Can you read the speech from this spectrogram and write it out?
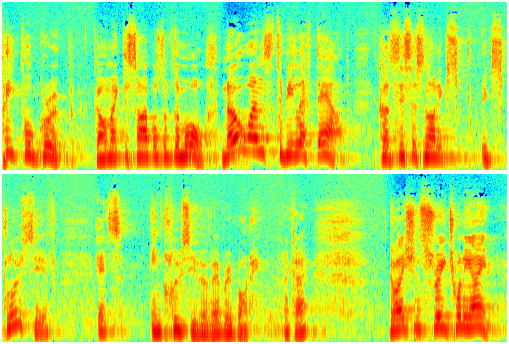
people group. Go and make disciples of them all. No one's to be left out because this is not ex- exclusive, it's inclusive of everybody. Okay? Galatians 3:28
